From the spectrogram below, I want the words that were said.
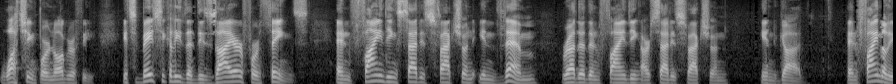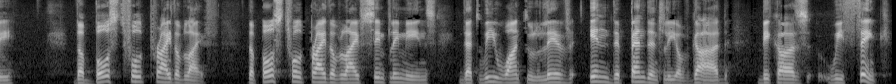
watching pornography, it's basically the desire for things and finding satisfaction in them rather than finding our satisfaction in God. And finally, the boastful pride of life. The boastful pride of life simply means that we want to live independently of God because we think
